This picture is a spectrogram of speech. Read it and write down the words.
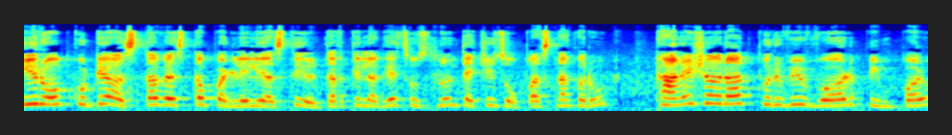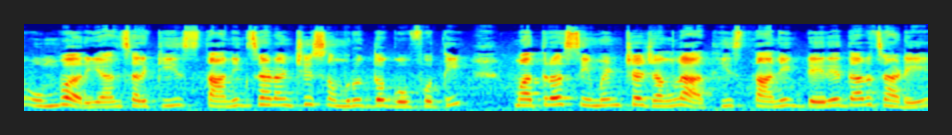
ही रोप कुठे अस्ताव्यस्त पडलेली असतील तर ती लगेच उचलून त्याची जोपासना करू. ठाणे शहरात पूर्वी वड पिंपळ उंबर यांसारखी स्थानिक झाडांची समृद्ध गोफ होती. मात्र सिमेंटच्या जंगलात ही स्थानिक डेरेदार झाडे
